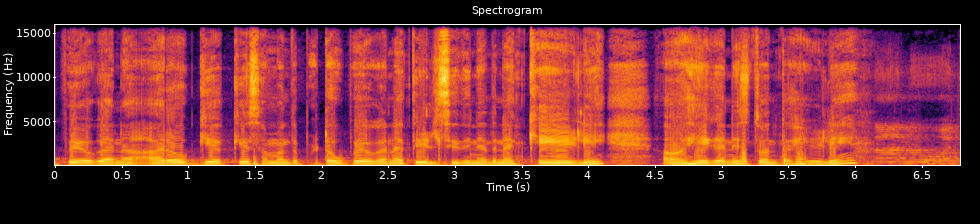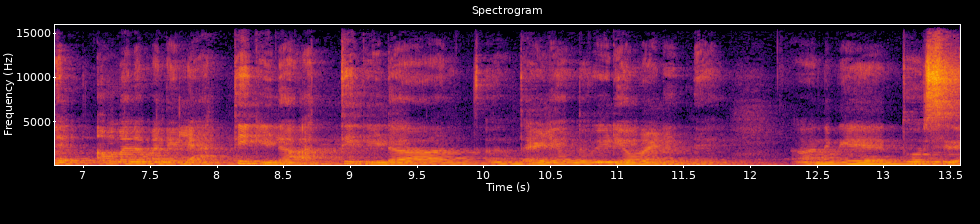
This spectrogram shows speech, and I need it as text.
ಉಪಯೋಗನ, ಆರೋಗ್ಯಕ್ಕೆ ಸಂಬಂಧಪಟ್ಟ ಉಪಯೋಗನ ತಿಳಿಸಿದ್ದೀನಿ. ಅದನ್ನು ಕೇಳಿ ಹೇಗನ್ನಿಸ್ತು ಅಂತ ಹೇಳಿ ಅದೇ ಅಮ್ಮನ ಮನೆಯಲ್ಲಿ ಹತ್ತಿ ಗಿಡ ಹತ್ತಿ ಗಿಡ ಅಂತ ಅಂತ ಹೇಳಿ ಒಂದು ವಿಡಿಯೋ ಮಾಡಿದ್ದೆ ಆ, ನಿಮಗೆ ತೋರಿಸಿದೆ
